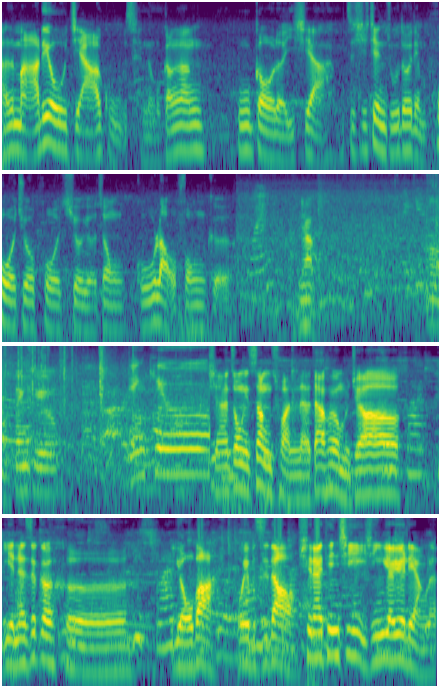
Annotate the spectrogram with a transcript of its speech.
还是马六甲古城，我刚刚 Google 了一下，这些建筑都有点破旧破旧，有这种古老风格。你好，哦，Thank you。Thank you. 现在终于上船了，待会我们就要沿着这个河游吧，我也不知道。现在天气已经越来越凉了，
